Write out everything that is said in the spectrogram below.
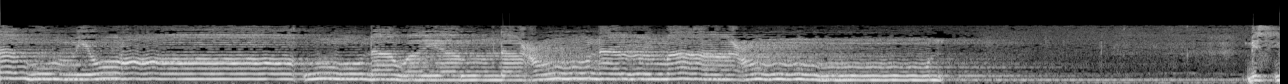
الذين هم يراءون ويمنعون الماعون. بسم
